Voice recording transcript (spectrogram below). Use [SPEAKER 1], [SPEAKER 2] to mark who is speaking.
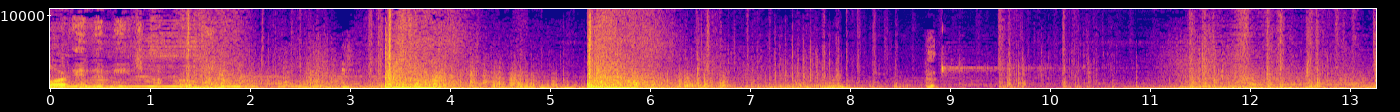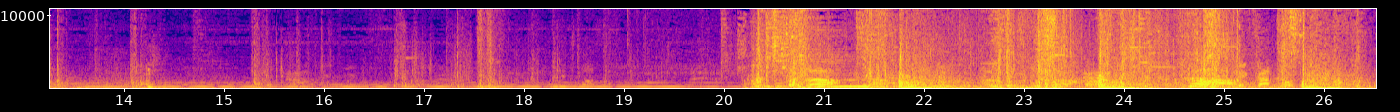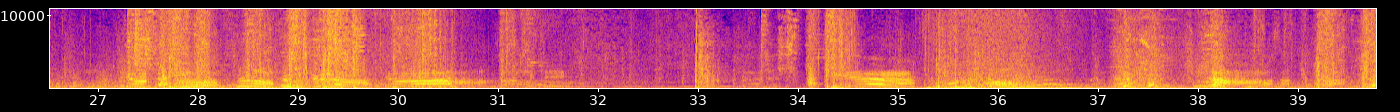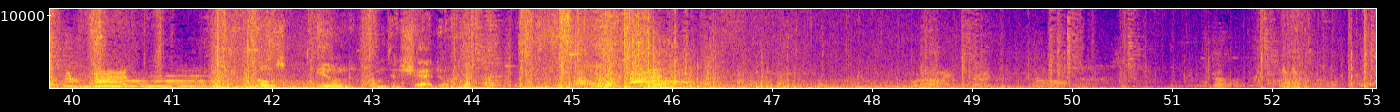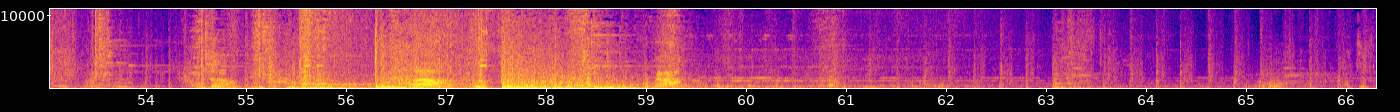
[SPEAKER 1] More enemies approach.
[SPEAKER 2] Take that one!
[SPEAKER 1] Those killed from the shadow.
